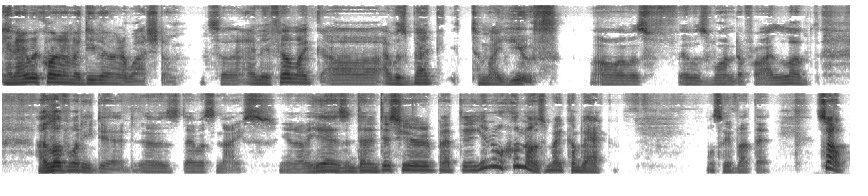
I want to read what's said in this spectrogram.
And I recorded on my DVR and I watched them. So and it felt like uh, I was back to my youth. Oh, it was it was wonderful. I loved I love what he did. That was that was nice. You know, he hasn't done it this year, but uh, you know, who knows? He might come back. We'll see about that. So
